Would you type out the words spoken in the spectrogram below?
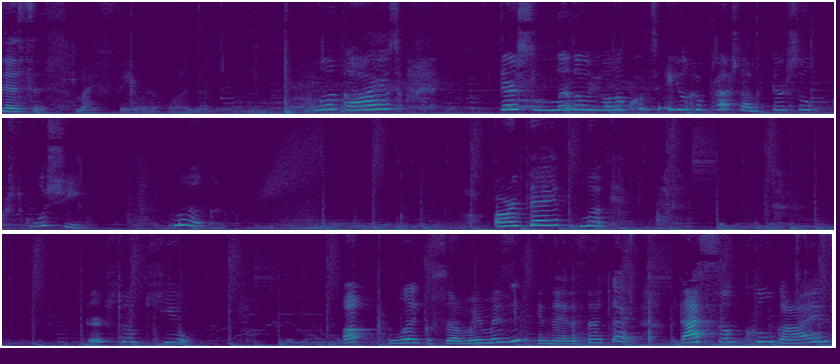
This is my favorite one. Look, guys. There's little unicorns and you can press them. They're so squishy. Look. Aren't they? Look. They're so cute. Oh, look, some are missing and then it's not good. That's so cool, guys.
